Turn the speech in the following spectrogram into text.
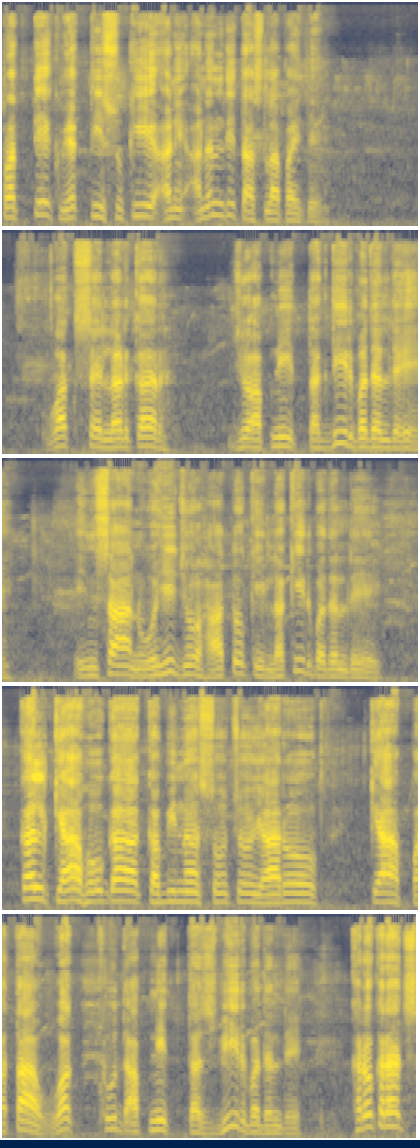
प्रत्येक व्यक्ती सुखी आणि आनंदित असला पाहिजे. वक्त से लड़कर जो अपनी तकदीर बदल दे इंसान वही जो हाथों की लकीर बदल दे। कल क्या होगा कभी न सोचो यारो क्या पता वक्त खुद अपनी तस्वीर बदल दे। खरोखरच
